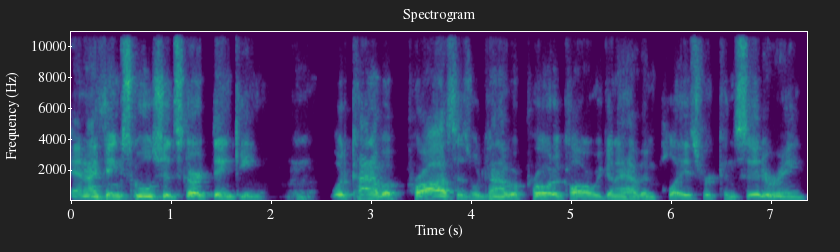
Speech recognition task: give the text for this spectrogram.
And I think schools should start thinking what kind of a process, what kind of a protocol are we going to have in place for considering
